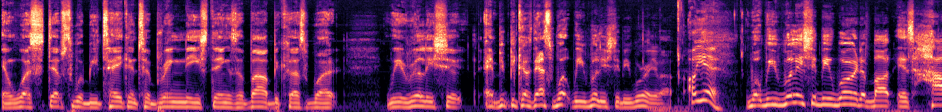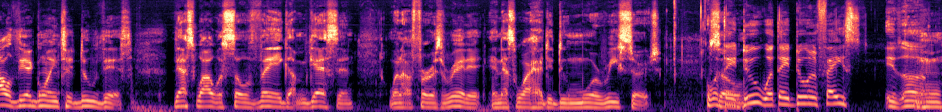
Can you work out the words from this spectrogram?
and what steps would be taken to bring these things about. Because what we really should, and because that's what we really should be worried about. Oh yeah. What we really should be worried about is how they're going to do this. That's why it was so vague, I'm guessing, when I first read it, and that's why I had to do more research. What So- they do, what they do in face is uh,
